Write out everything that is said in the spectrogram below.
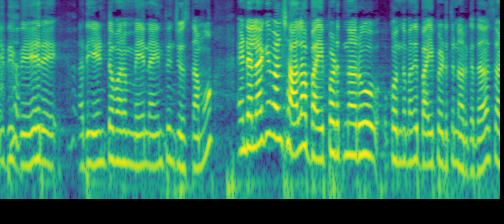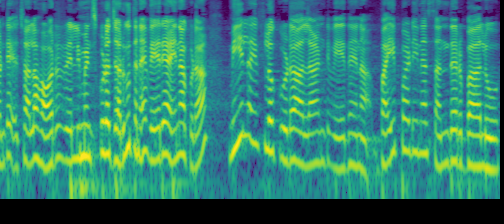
ఇది వేరే. అది ఏంటో మనం మే నైన్త్ చూస్తాము. అండ్ అలాగే వాళ్ళు చాలా భయపడుతున్నారు. కొంతమంది భయపెడుతున్నారు కదా. సో అంటే చాలా హారర్ ఎలిమెంట్స్ కూడా జరుగుతున్నాయి. వేరే అయినా కూడా. మీ లైఫ్లో కూడా అలాంటివి ఏదైనా భయపడిన సందర్భాలు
